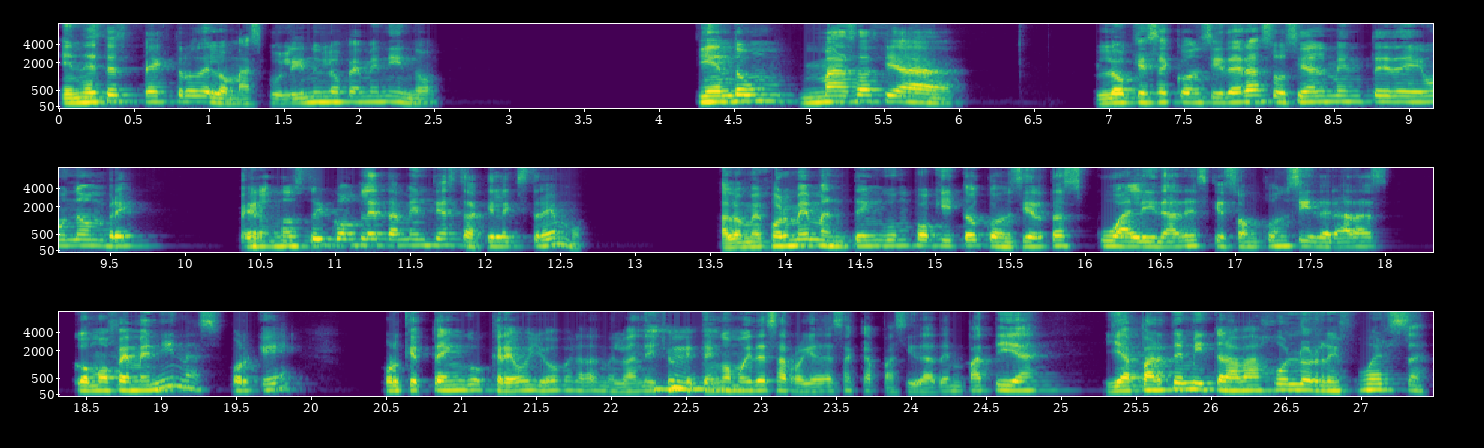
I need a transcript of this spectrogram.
en este espectro de lo masculino y lo femenino, tiendo más hacia lo que se considera socialmente de un hombre, pero no estoy completamente hasta aquel extremo. A lo mejor me mantengo un poquito con ciertas cualidades que son consideradas como femeninas. ¿Por qué? Porque tengo, creo yo, ¿verdad? Me lo han dicho, que tengo muy desarrollada esa capacidad de empatía y aparte mi trabajo lo refuerza.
